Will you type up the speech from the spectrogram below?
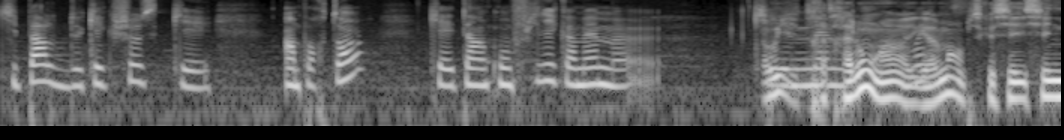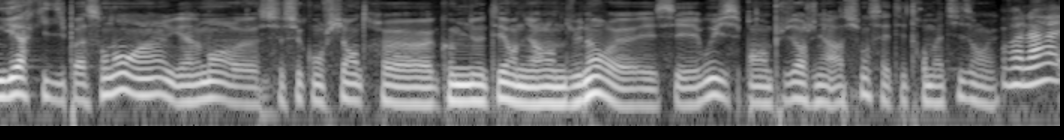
qui parle de quelque chose qui est important, qui a été un conflit quand même. Euh, ah oui, très même... très long hein, ouais. également, parce que c'est une guerre qui dit pas son nom hein, également, euh, ce, ce, conflit entre euh, communautés en Irlande du Nord, et c'est oui, c'est pendant plusieurs générations, ça a été traumatisant. Ouais. Voilà,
